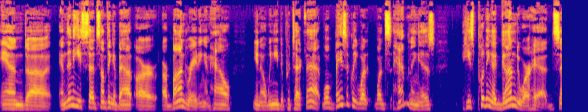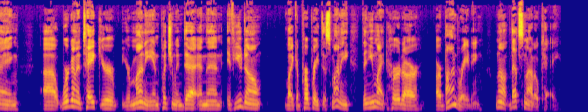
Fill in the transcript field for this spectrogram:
And uh, and then he said something about our, our bond rating and how you know we need to protect that. Well, basically, what what's happening is he's putting a gun to our head, saying uh, we're going to take your your money and put you in debt, and then if you don't like appropriate this money, then you might hurt our our bond rating. No, that's not okay.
